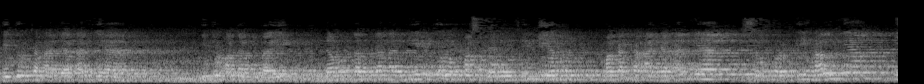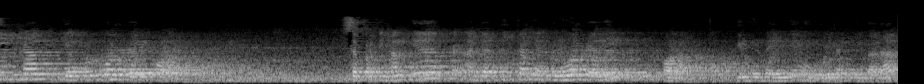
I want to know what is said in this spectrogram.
itu keadaannya itu akan baik namun tatkala dia itu lepas dari pikir maka keadaannya seperti halnya ikan yang keluar dari kolam seperti halnya keadaan ikan yang keluar dari kolam Ibnu Taimiyah memberikan ibarat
